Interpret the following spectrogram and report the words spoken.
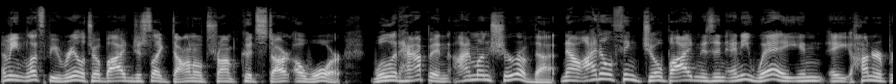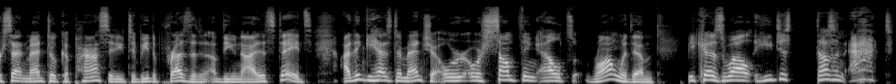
I mean, let's be real. Joe Biden, just like Donald Trump, could start a war. Will it happen? I'm unsure of that. Now, I don't think Joe Biden is in any way in a hundred percent mental capacity to be the president of the United States. I think he has dementia or, or something else wrong with him because, well, he just doesn't act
